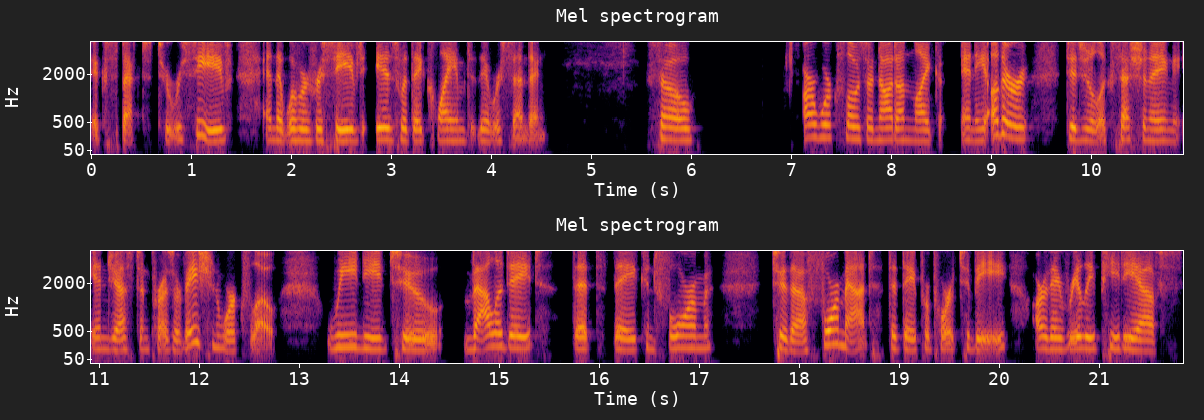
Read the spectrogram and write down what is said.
expect to receive and that what we've received is what they claimed they were sending. So our workflows are not unlike any other digital accessioning, ingest, and preservation workflow. We need to validate that they conform to the format that they purport to be. Are they really PDFs?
